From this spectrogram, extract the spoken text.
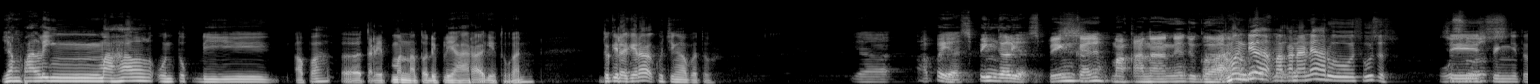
yang paling mahal untuk di apa eh, treatment atau dipelihara gitu kan? Itu kira-kira kucing apa tuh? ya apa ya sping kali ya Sping kayaknya makanannya juga Emang dia makanannya harus khusus? Si khusus. Sping itu.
